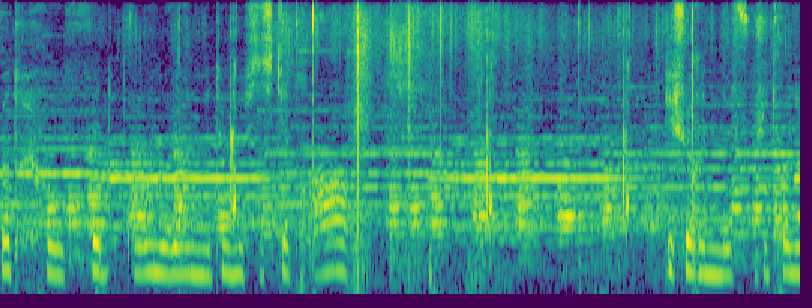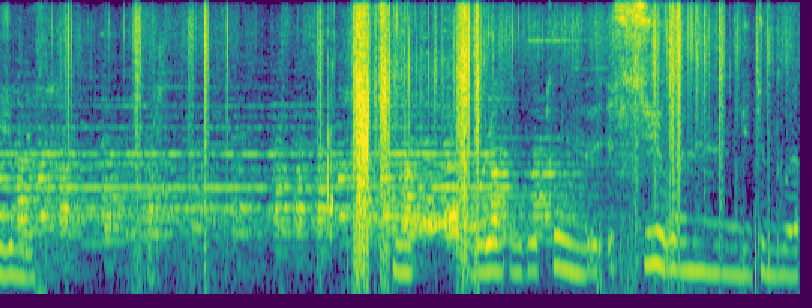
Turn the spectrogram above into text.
Pas trop fait de couronne. Voilà. Mathéo 964. Ah. Et je suis à Rennes 9. J'ai trois légendaires. Voilà, on retourne sur euh, YouTube, voilà.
